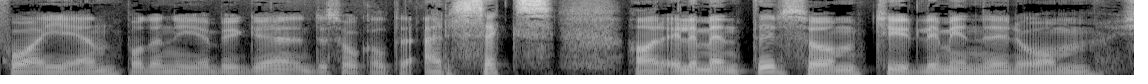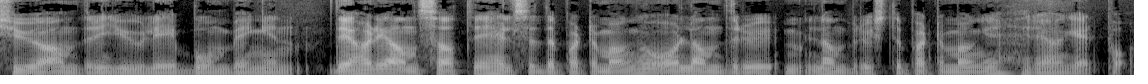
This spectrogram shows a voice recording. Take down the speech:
foajeen på det nye bygget, det såkalte R6, har elementer som tydelig minner om 22.07-bombingen. Det har de ansatte i Helsedepartementet og Landbruksdepartementet reagert på.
